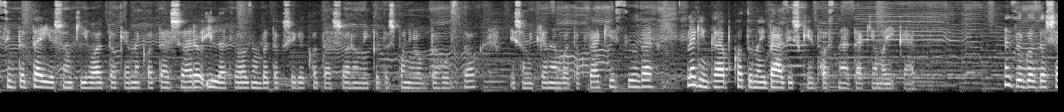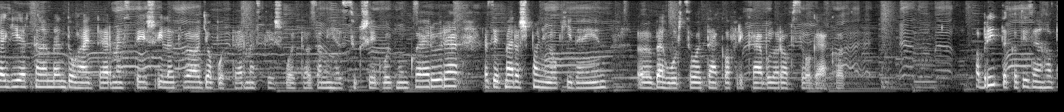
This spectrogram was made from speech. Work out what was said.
szinte teljesen kihaltak ennek hatására, illetve azon betegségek hatására, amiket a spanyolok behoztak, és amikre nem voltak felkészülve, leginkább katonai bázisként használták Jamaikát. Mezőgazdasági értelemben dohánytermesztés, illetve a gyapott termesztés volt az, amihez szükség volt munkaerőre, ezért már a spanyolok idején behurcolták Afrikából a rabszolgákat. A britek a 16.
